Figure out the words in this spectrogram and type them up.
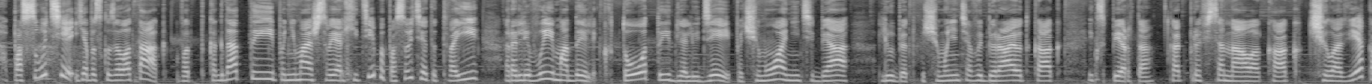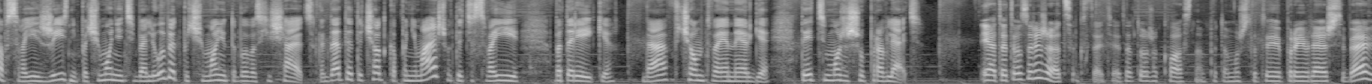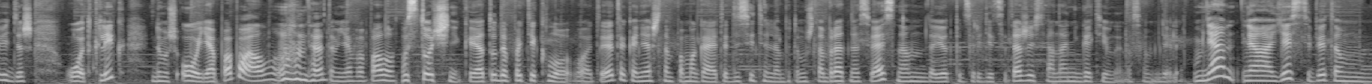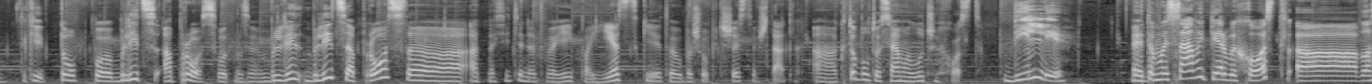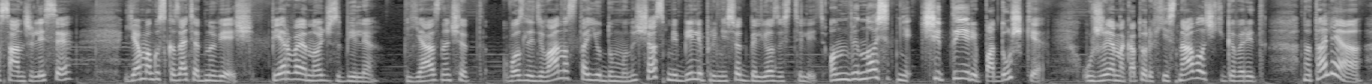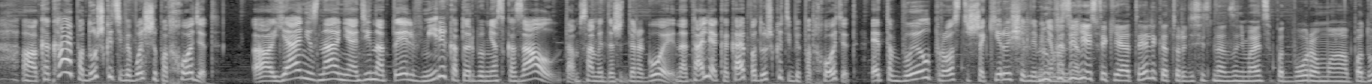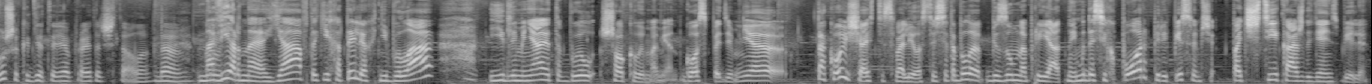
По сути, я бы сказала так, вот когда ты понимаешь свои архетипы, по сути, это твои ролевые модели. Кто ты для людей, почему они тебя любят, почему они тебя выбирают как эксперта, как профессионала, как человека в своей жизни, почему они тебя любят, почему они тобой восхищаются. Когда ты это четко понимаешь, вот эти свои батарейки, да, в чем твоя энергия, ты этим можешь управлять. И от этого заряжаться, кстати, это тоже классно, потому что ты проявляешь себя, видишь отклик, думаешь, о, я попал, да, там я попал в источник, и оттуда потекло. Вот, и это, конечно, помогает, это действительно, потому что обратная связь нам дает подзарядиться, даже если она негативная на самом деле. У меня а, есть тебе там такие топ-блиц-опрос, вот назовем, блиц-опрос а, относительно твоей поездки, твоего большого путешествия в Штатах. А, кто был твой самый лучший хост? Билли. Это мой самый первый хост э, в Лос-Анджелесе. Я могу сказать одну вещь. Первая ночь с Билли. Я, значит, возле дивана стою, думаю, ну сейчас мне Билли принесет белье застелить. Он выносит мне четыре подушки, уже на которых есть наволочки, говорит, Наталья, а какая подушка тебе больше подходит? А, я не знаю ни один отель в мире, который бы мне сказал, там, самый даже дорогой, Наталья, какая подушка тебе подходит? Это был просто шокирующий для меня ну, момент. есть такие отели, которые действительно занимаются подбором а, подушек, где-то я про это читала, да. Наверное, я в таких отелях не была, и для меня это был шоковый момент. Господи, мне такое счастье свалилось. То есть это было безумно приятно. И мы до сих пор переписываемся почти каждый день с Билли.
